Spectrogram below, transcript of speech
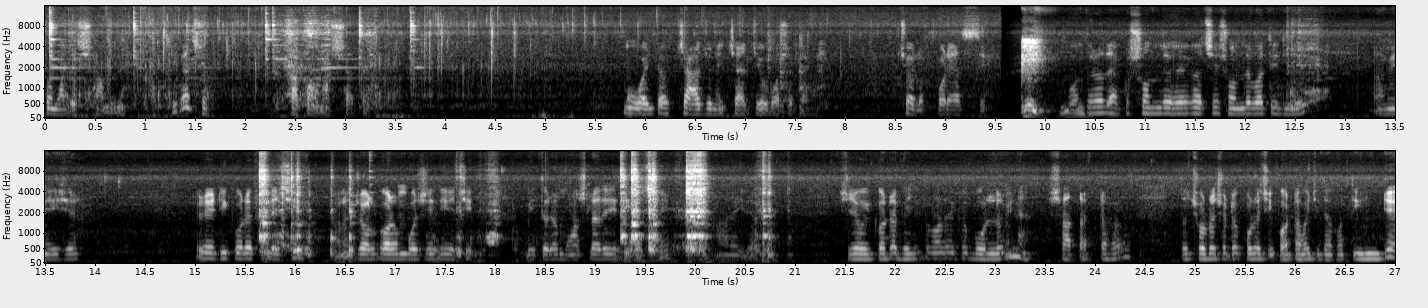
তোমাদের সামনে, ঠিক আছে? থাকো আমার সাথে। মোবাইলটা চার্জও নেই চার্জেও বসাতে হবে চলো, পরে আসছি। বন্ধুরা, দেখো, সন্ধে হয়ে গেছে সন্ধেবাতি দিয়ে আমি এই যে রেডি করে ফেলেছি। মানে জল গরম বসিয়ে দিয়েছি। ভিতরে মশলা দিয়ে দিয়েছি। আর এই দেখো, সে ওই কটা ভেজে তোমাদেরকে বললামই না, সাত আটটা হবে। তো ছোট ছোট করেছি, কটা হয়েছে দেখো, তিনটে,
